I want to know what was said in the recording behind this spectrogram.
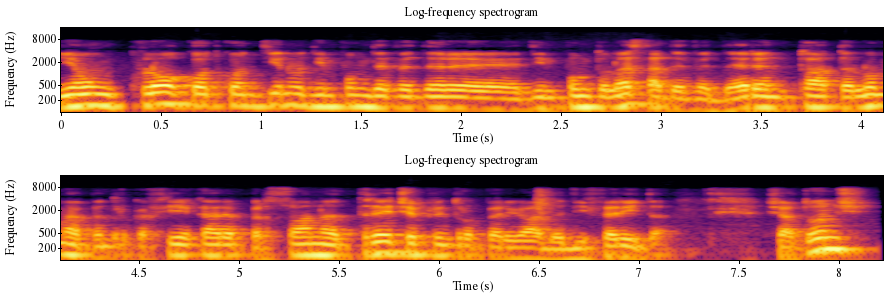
e un clocot continuu din, punct de vedere, din punctul ăsta de vedere în toată lumea, pentru că fiecare persoană trece printr-o perioadă diferită. Și atunci,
